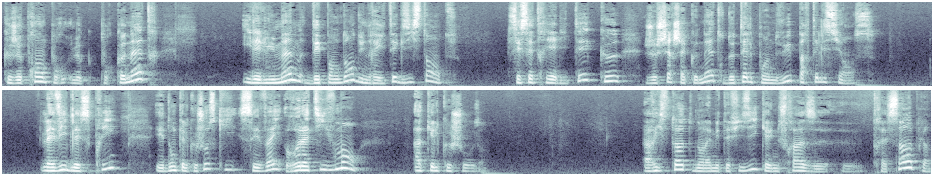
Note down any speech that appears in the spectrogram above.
que je prends pour, pour connaître, il est lui-même dépendant d'une réalité existante. C'est cette réalité que je cherche à connaître de tel point de vue par telle science. La vie de l'esprit est donc quelque chose qui s'éveille relativement à quelque chose. Aristote, dans la métaphysique, a une phrase euh, très simple.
